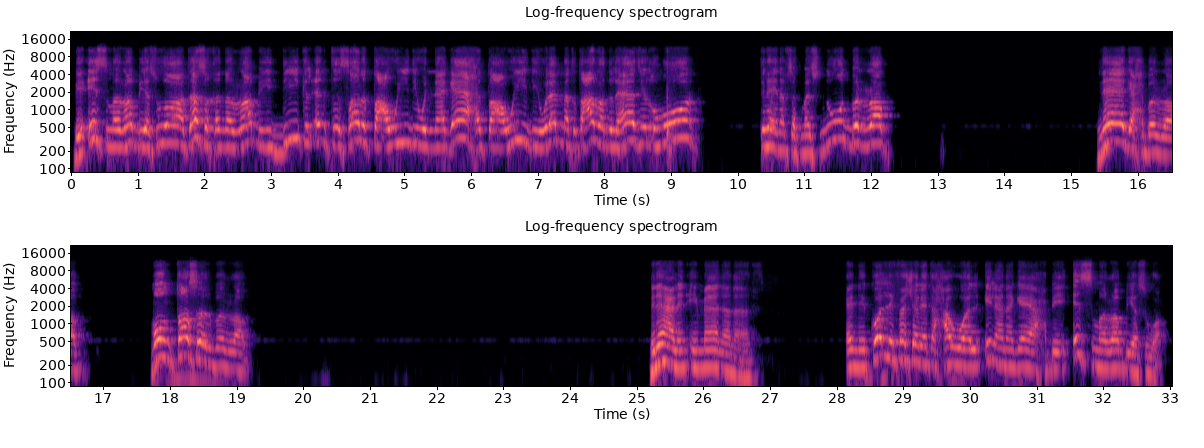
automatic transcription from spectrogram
باسم الرب يسوع تثق ان الرب يديك الانتصار التعويضي والنجاح التعويضي. ولما تتعرض لهذه الأمور تلاقي نفسك مسنود بالرب. ناجح بالرب. منتصر بالرب. بنعلن إيماننا. إن كل فشل يتحول إلى نجاح باسم الرب يسوع.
